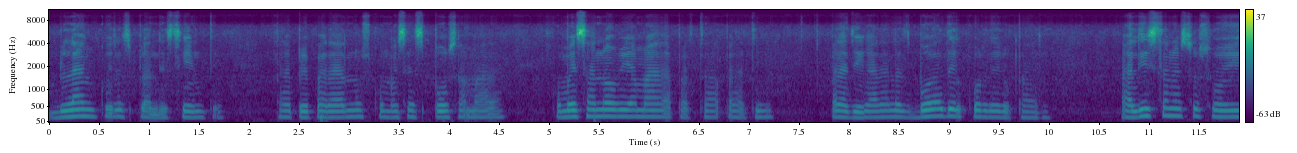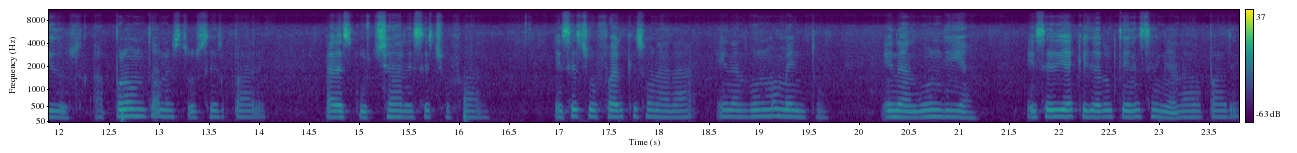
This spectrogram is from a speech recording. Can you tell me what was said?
blanco y resplandeciente para prepararnos como esa esposa amada, como esa novia amada apartada para ti, para llegar a las bodas del Cordero, Padre. Alista nuestros oídos, apronta nuestro ser, Padre, para escuchar ese chofar, ese chofar que sonará en algún momento, en algún día, ese día que ya lo tienes señalado, Padre,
